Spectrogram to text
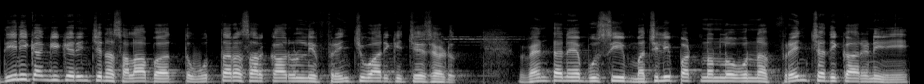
దీనికి అంగీకరించిన సలాబత్ ఉత్తర సర్కారుల్ని ఫ్రెంచ్ వారికి చేశాడు. వెంటనే బుస్సీ మచిలీపట్నంలో ఉన్న ఫ్రెంచ్ అధికారిని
